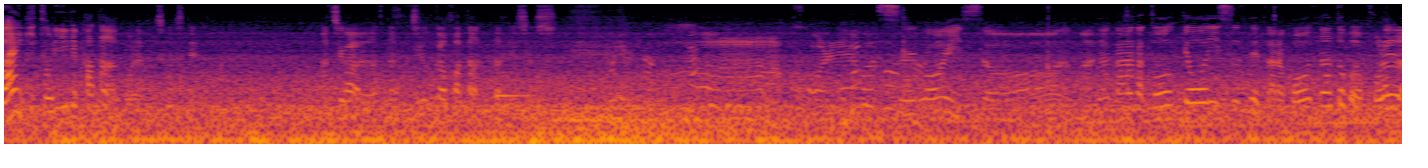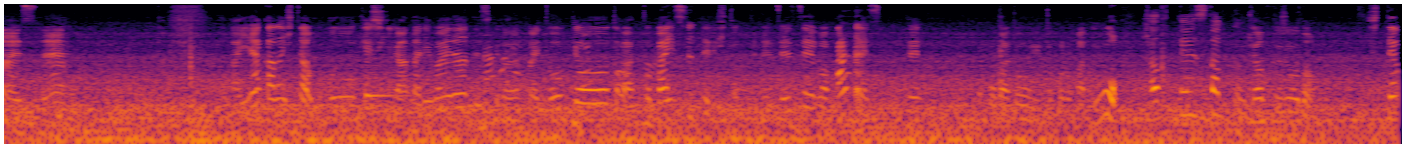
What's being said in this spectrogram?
外気取り入れパターンこれ。もしかして。あ違うな。循環パターンなんでしょうし。これはすごいぞ、まあ、なかなか東京に住んでたらこんなとこ来れないですね。田舎の人はこの景色が当たり前なんですけどやっぱり東京とか都会に住んでる人ってね全然わからないですもんねここがどういうところかおキャプテンスタックのキャンプ場だ知って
